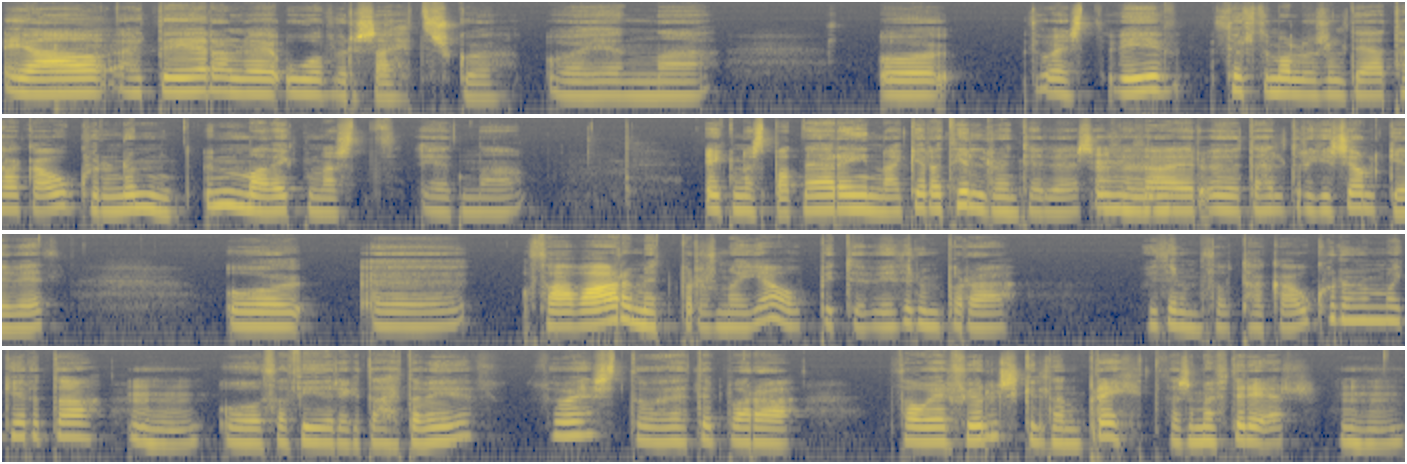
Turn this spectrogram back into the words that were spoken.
Já, þetta er alveg ofursætt sko og hérna og þú veist, við þurftum alveg svolítið að taka ákvörðun um, um að eignast hérna, eignast batni eða reyna að gera tilraun til þess mm Mhm. það er auðvitað heldur ekki sjálfgefið og, uh, og það var mitt bara svona, já, byttu, við þurfum bara við þurfum þá að taka ákvörðun um að gera þetta Mm -hmm. og það þýðir ekkert að hætta við þú veist, og þetta er bara þá er fjölskyldan breytt það sem eftir er Mm -hmm.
